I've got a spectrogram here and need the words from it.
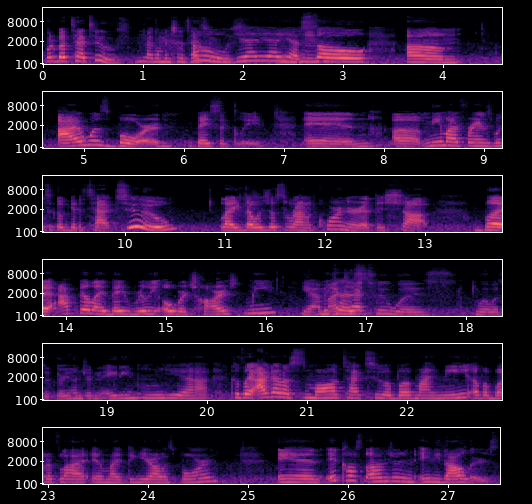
What about tattoos? I'm not gonna mention the tattoos. Oh yeah, yeah, yeah. Mhm. So, um, I was bored basically, and uh, me and my friends went to go get a tattoo, like that was just around the corner at this shop. But I feel like they really overcharged me. Yeah, my tattoo was what was it, 380? Yeah, cause like I got a small tattoo above my knee of a butterfly in like the year I was born, and it cost one hundred and eighty dollars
